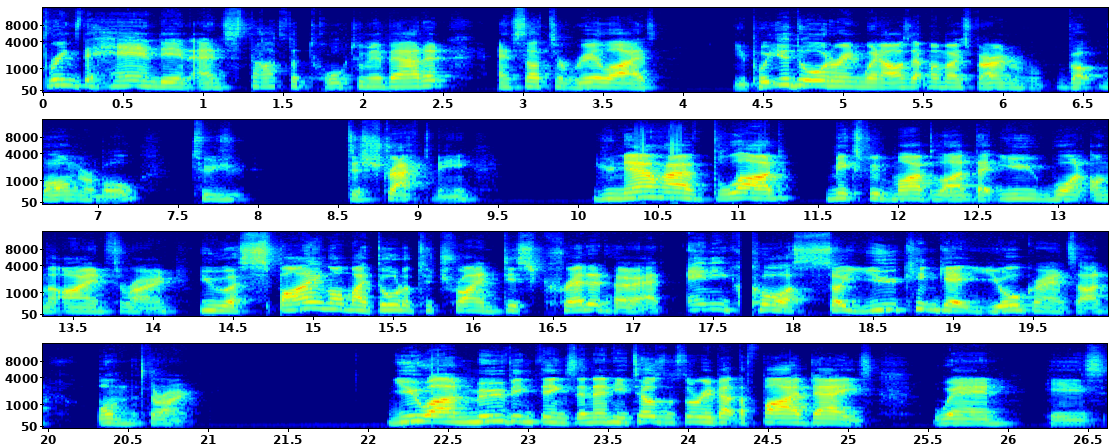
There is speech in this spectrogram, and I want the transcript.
brings the hand in and starts to talk to him about it and starts to realize you put your daughter in when I was at my most vulnerable to distract me. You now have blood mixed with my blood that you want on the Iron Throne. You are spying on my daughter to try and discredit her at any cost so you can get your grandson on the throne. You are moving things, and then he tells the story about the five days when his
